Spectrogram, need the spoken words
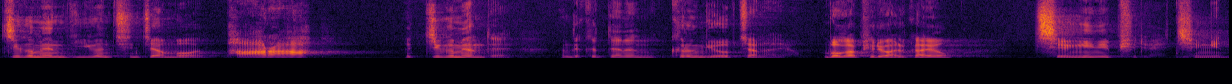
찍으면 이건 진짜 뭐 봐라 찍으면 돼. 근데 그때는 그런 게 없잖아요. 뭐가 필요할까요? 증인이 필요해. 증인.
